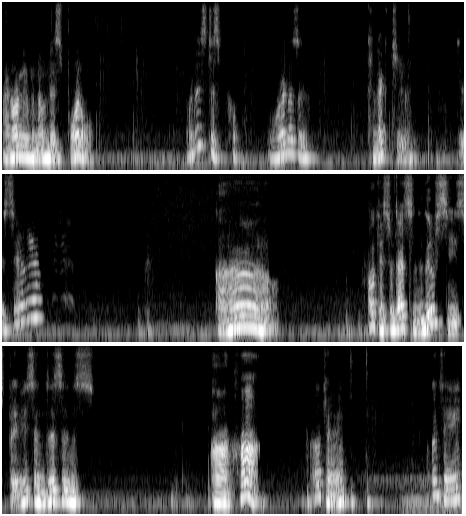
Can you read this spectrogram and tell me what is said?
I don't even know this portal. What is this? Where does it connect to? This area? Oh. Okay, so that's Lucy's base, and this is... Uh-huh. Okay. Okay.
